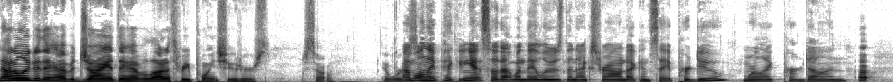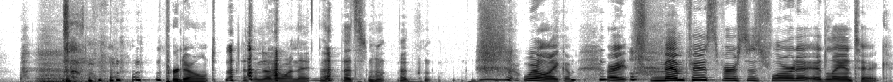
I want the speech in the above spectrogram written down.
Not only do they have a giant, they have a lot of three-point shooters. So it works. I'm only out. picking it so that when they lose the next round, I can say Purdue, more like Perdone. Uh, Purdue. That's another one that, that that's that's we don't like them. All right, Memphis versus Florida Atlantic.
